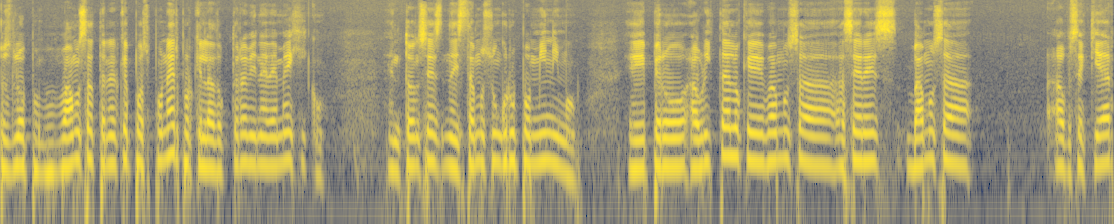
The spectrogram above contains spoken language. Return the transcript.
pues lo vamos a tener que posponer porque la doctora viene de México. Entonces necesitamos un grupo mínimo. Eh, pero ahorita lo que vamos a hacer es, vamos a, obsequiar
